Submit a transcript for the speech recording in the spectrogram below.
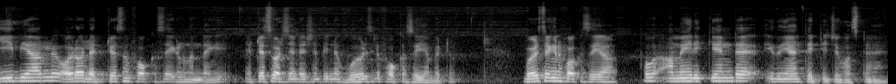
കീ ബി ആറിൽ ഓരോ ലെറ്റേഴ്സും ഫോക്കസ് ചെയ്യണമെന്നുണ്ടെങ്കിൽ ലെറ്റേഴ്സ് ശേഷം പിന്നെ വേർഡ്സിൽ ഫോക്കസ് ചെയ്യാൻ പറ്റും. വേർഡ്സ് എങ്ങനെ ഫോക്കസ് ചെയ്യാം? അപ്പോൾ അമേരിക്കേന്റെ ഇത് ഞാൻ തെറ്റിച്ചു ഫസ്റ്റ് തന്നെ.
